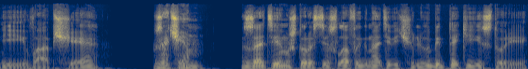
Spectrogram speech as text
и вообще...» «Зачем?» «Затем, что Ростислав Игнатьевич любит такие истории.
